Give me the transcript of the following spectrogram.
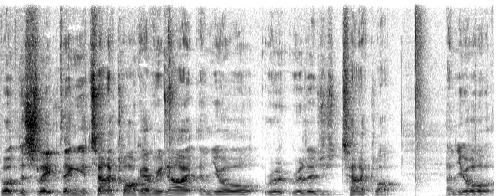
But the sleep thing, you're ten o'clock every night, and you're re- religious ten o'clock, and you're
